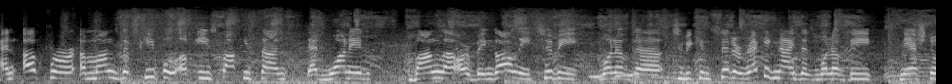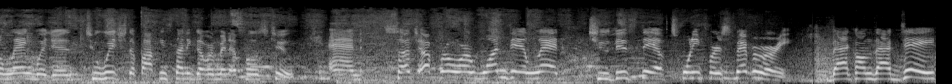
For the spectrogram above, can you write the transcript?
and uproar amongst the people of East Pakistan that wanted Bangla or Bengali to be one of the to be considered recognized as one of the national languages to which the Pakistani government opposed to. And such uproar one day led to this day of 21st February. Back on that day,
